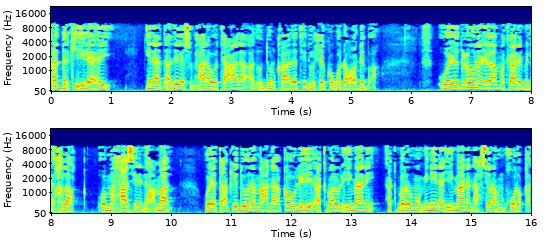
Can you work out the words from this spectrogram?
qadarkii ilaahay inaad adiga subxaanahu wa tacaala aada u dulqaadatid wixii kugu dhaco dhib ah wayadcuuna ilaa makaarim alakhlaaq wa maxaasin alacmaal wayatcaqiduuna macnaa qowlihi akmalu liimaani akmalu lmuminiina iimaana axsunahum khuluqan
